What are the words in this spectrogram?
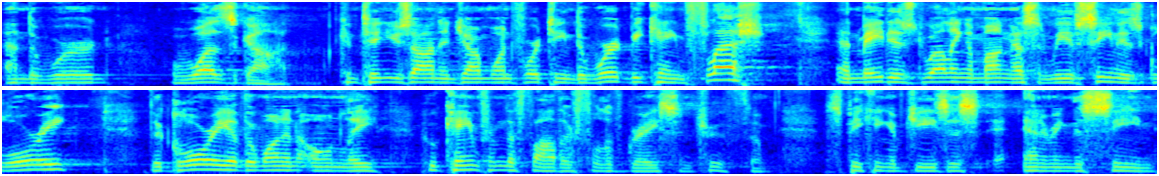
and the Word was God. Continues on in John 1:14, the word became flesh and made his dwelling among us and we have seen his glory, the glory of the one and only who came from the Father full of grace and truth. So speaking of Jesus entering the scene,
